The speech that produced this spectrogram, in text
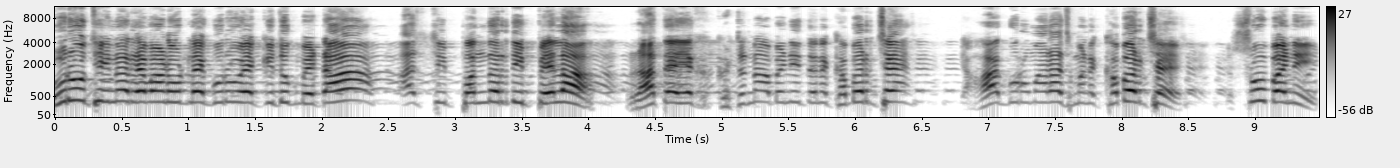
ગુરુથી ન રહેવાનું એટલે ગુરુએ કીધું બેટા, આજથી પંદર દી પહેલા રાતે એક ઘટના બની, તને ખબર છે? હા ગુરુ મહારાજ, મને ખબર છે. શું બની?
